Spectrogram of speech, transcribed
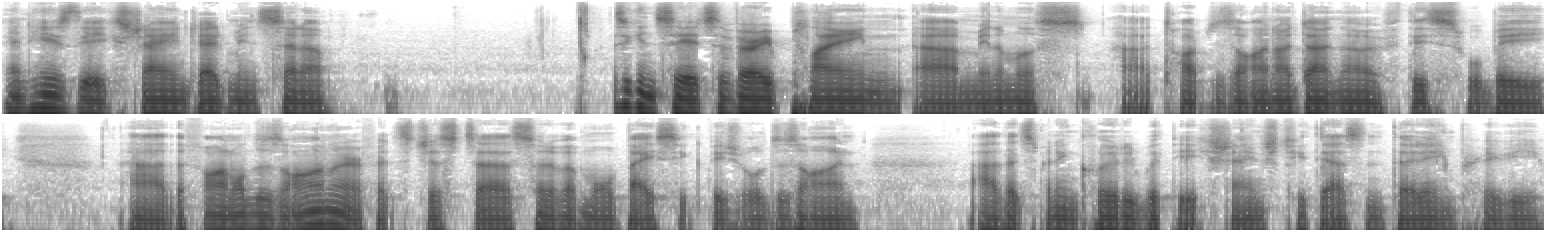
And here's the Exchange Admin Center. As you can see, it's a very plain, uh, minimalist uh, type design. I don't know if this will be uh, the final design or if it's just sort of a more basic visual design uh, that's been included with the Exchange 2013 preview.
